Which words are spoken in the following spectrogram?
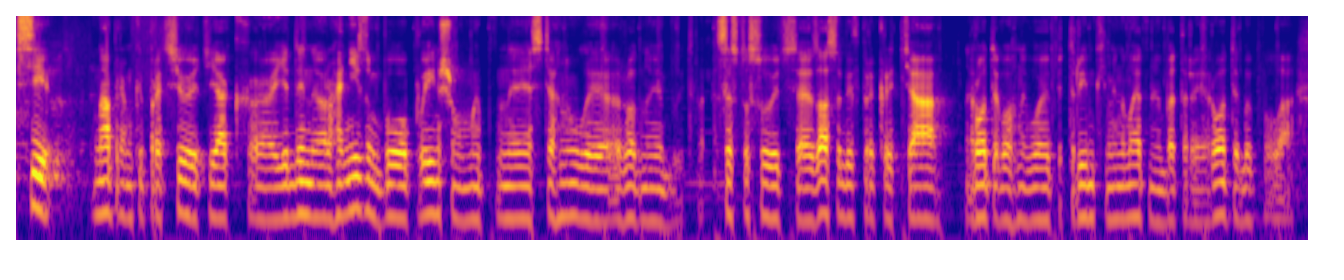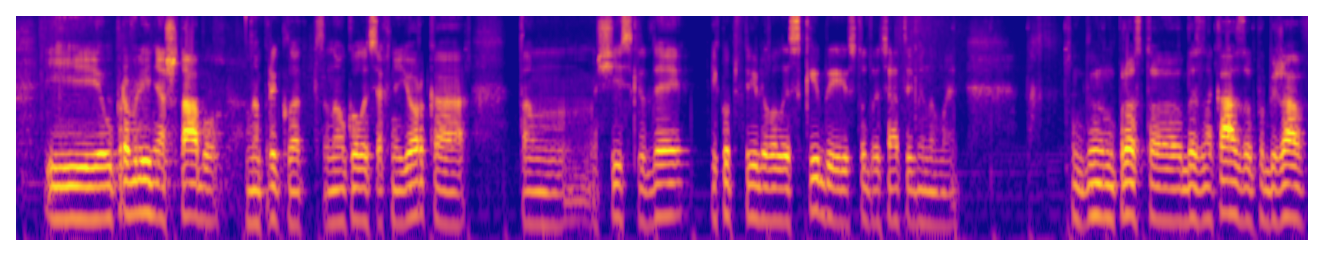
Всі напрямки працюють як е, єдиний організм, бо по-іншому ми б не стягнули жодної битви. Це стосується засобів прикриття, роти вогневої підтримки, мінометної батареї, роти БПЛА і управління штабу, наприклад, на околицях Нью-Йорка. Там шість людей, їх обстрілювали скиди і 120-й міномет. Він просто без наказу побіжав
